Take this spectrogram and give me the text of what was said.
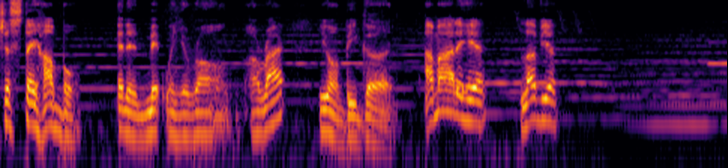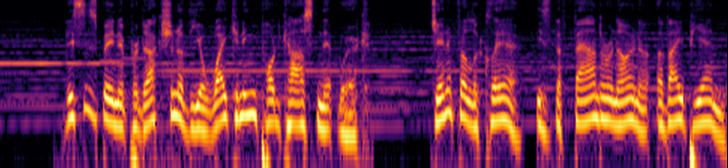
Just stay humble and admit when you're wrong. All right? You're gonna be good. I'm out of here. Love you. This has been a production of the Awakening Podcast Network. Jennifer LeClaire is the founder and owner of APN.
